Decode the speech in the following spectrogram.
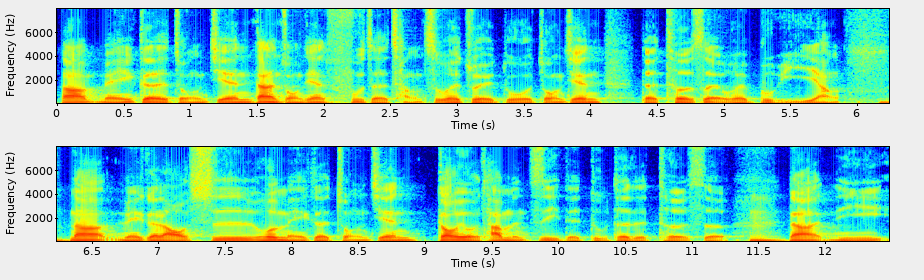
那每一个总监，当然总监负责场次会最多，总监的特色也会不一样。那每个老师或每个总监都有他们自己的独特的特色。嗯，那你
